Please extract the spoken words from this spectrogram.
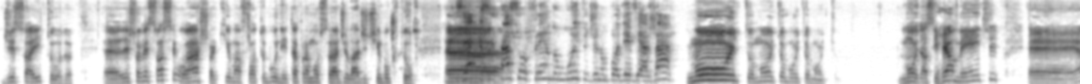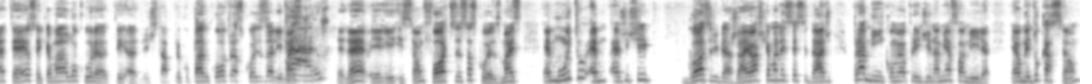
disso aí tudo. É, deixa eu ver só se eu acho aqui uma foto bonita para mostrar de lá de Timbuktu. É, Zeca, você está sofrendo muito de não poder viajar? Muito, muito, muito, muito. Muito, assim, realmente, é, até eu sei que é uma loucura, a gente está preocupado com outras coisas ali, mas, claro. né, e, e, são fortes essas coisas, mas é muito, é, a gente gosta de viajar, eu acho que é uma necessidade, para mim, como eu aprendi na minha família, é uma educação,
